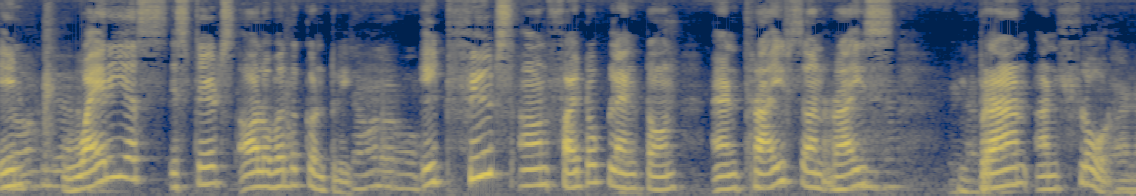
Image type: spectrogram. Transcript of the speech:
in various states all over the country. It feeds on phytoplankton and thrives on rice, bran and flour.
